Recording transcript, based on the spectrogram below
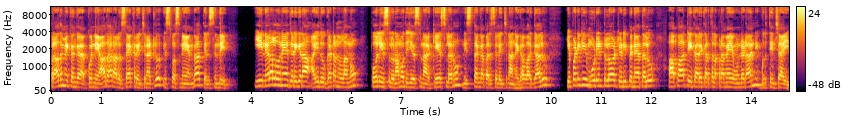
ప్రాథమికంగా కొన్ని ఆధారాలు సేకరించినట్లు విశ్వసనీయంగా తెలిసింది. ఈ నెలలోనే జరిగిన ఐదు ఘటనలను పోలీసులు నమోదు చేసిన కేసులను నిశితంగా పరిశీలించిన నిఘా వర్గాలు ఇప్పటికీ మూడింటిలో టీడీపీ నేతలు ఆ పార్టీ కార్యకర్తల ప్రమేయం ఉండడాన్ని గుర్తించాయి.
